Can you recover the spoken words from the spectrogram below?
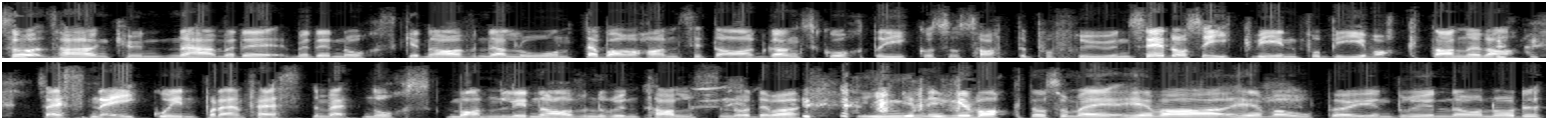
Så, så han kunden her med det, med det norske navnet, der lånte jeg bare hans adgangskort og gikk og så satte på fruen sin, og så gikk vi inn forbi vaktene da. Så jeg sneik henne inn på den festen med et norsk mannlig navn rundt halsen, og det var ingen, ingen vakter som jeg heva, heva opp øyenbrynene. Og når det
